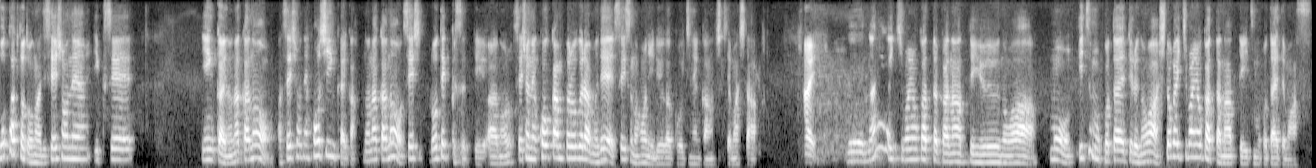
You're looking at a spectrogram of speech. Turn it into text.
ロータクトと同じ青少年育成委員会の中の、あ青少年奉仕委員会かの中の青ローテックスっていうあの青少年交換プログラムでスイスの方に留学を1年間してました。はい。で何が一番良かったかなっていうのは、もういつも答えてるのは、人が一番良かったなっていつも答えてます。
